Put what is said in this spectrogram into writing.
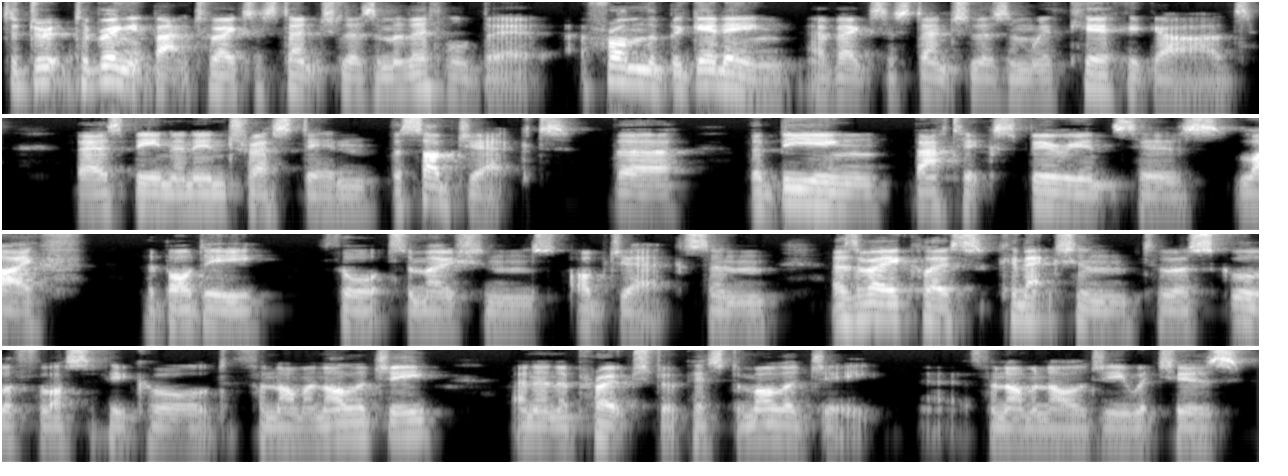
to, to bring it back to existentialism a little bit, from the beginning of existentialism with Kierkegaard, there's been an interest in the subject, the the being that experiences life, the body, thoughts, emotions, objects. And there's a very close connection to a school of philosophy called phenomenology and an approach to epistemology, uh, phenomenology, which is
